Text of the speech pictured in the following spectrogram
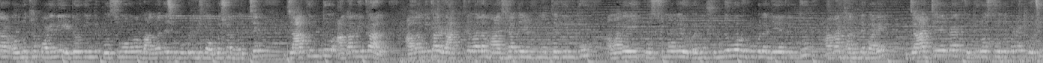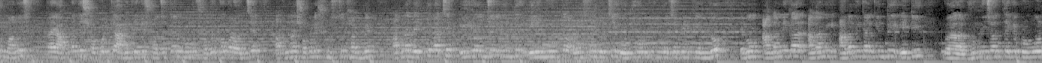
তার অন্যথা করেনি, এটাও কিন্তু পশ্চিমবঙ্গ বা বাংলাদেশ উপকূলের দিকে অগ্রসর হচ্ছে, যা কিন্তু আগামীকাল আগামীকাল রাত্রেবেলা মাঝরাতের মধ্যে কিন্তু আমাদের এই পশ্চিমবঙ্গের এবং সুন্দরবন উপকূলে গিয়ে কিন্তু আঘাত হানতে পারে, যার জেরে প্রায় ক্ষতিগ্রস্ত হতে পারে প্রচুর মানুষ, তাই আপনাদের সকলকে আগে থেকে সচেতন এবং সতর্ক করা হচ্ছে, আপনারা সকলে সুস্থ থাকবেন, আপনারা দেখতে পাচ্ছেন এই অঞ্চলে কিন্তু এই মুহূর্তে অবস্থান করছে অতি অতি কেন্দ্র এবং আগামীকাল আগামী আগামীকাল কিন্তু এটি ঘূর্ণিঝড় থেকে প্রবল,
